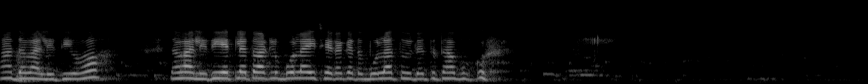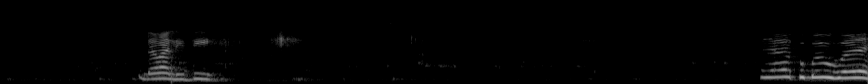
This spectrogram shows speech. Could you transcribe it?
हाँ दवा लीधी हो દવા લીધી એટલે તો આટલું બોલાય છે એટલે તો બોલાતું એટલે તું ઢાબુકું દવા લીધી રાખ બહુ બળે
